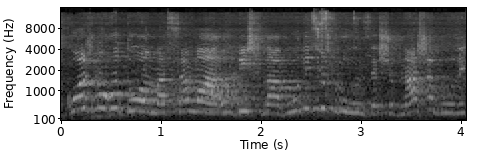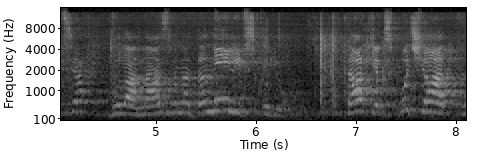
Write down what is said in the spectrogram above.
з кожного дома сама обійшла вулицю Фрунзе, щоб наша вулиця була названа Данилівською. Так як спочатку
